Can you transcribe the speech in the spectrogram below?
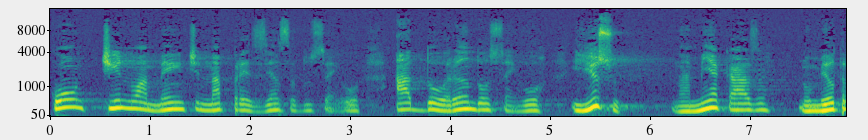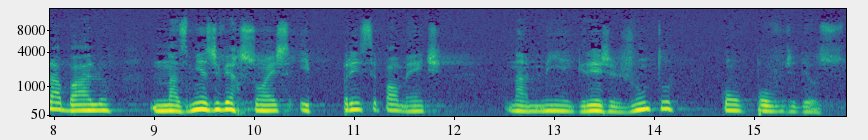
continuamente na presença do Senhor, adorando ao Senhor. E isso na minha casa, no meu trabalho, nas minhas diversões e principalmente na minha igreja, junto com o povo de Deus.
